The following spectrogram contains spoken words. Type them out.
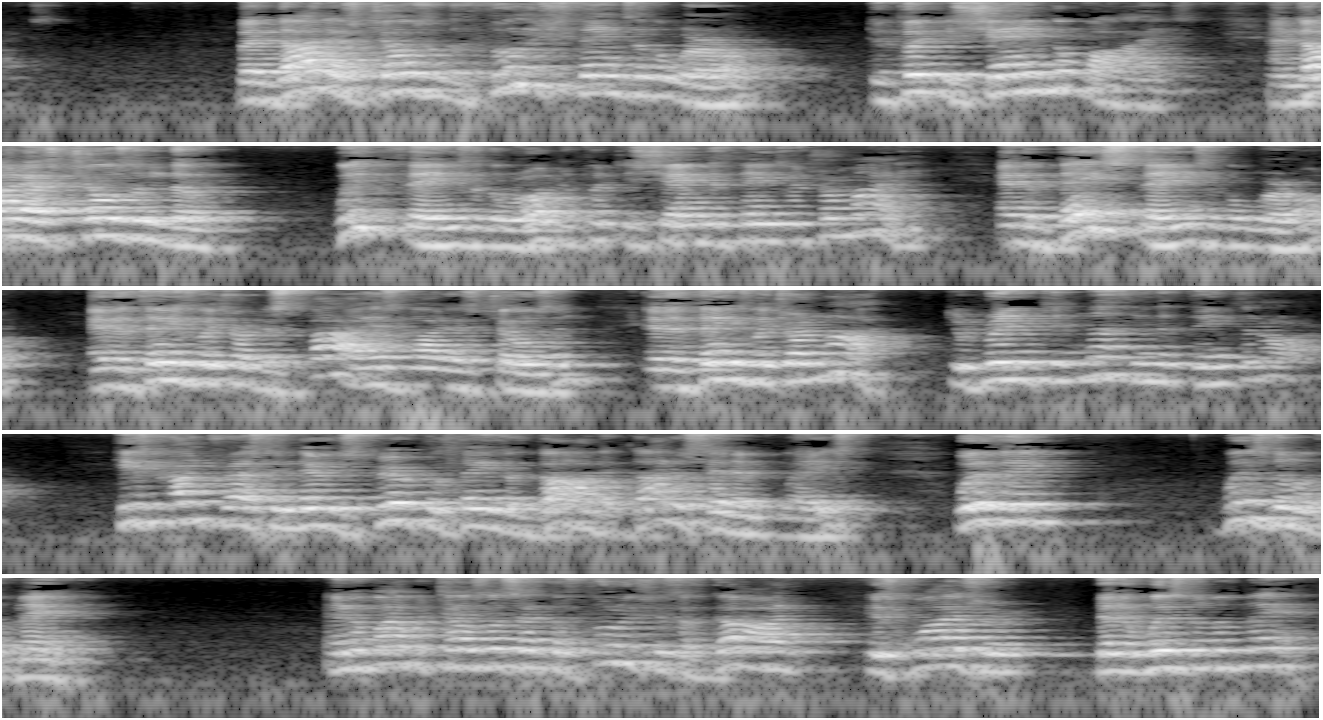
But God has chosen the foolish things of the world to put to shame the wise, and God has chosen the weak things of the world to put to shame the things which are mighty, and the base things of the world, and the things which are despised, God has chosen, and the things which are not, to bring to nothing the things that are. He's contrasting there the spiritual things of God that God has set in place with the wisdom of man. And the Bible tells us that the foolishness of God is wiser than the wisdom of man.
